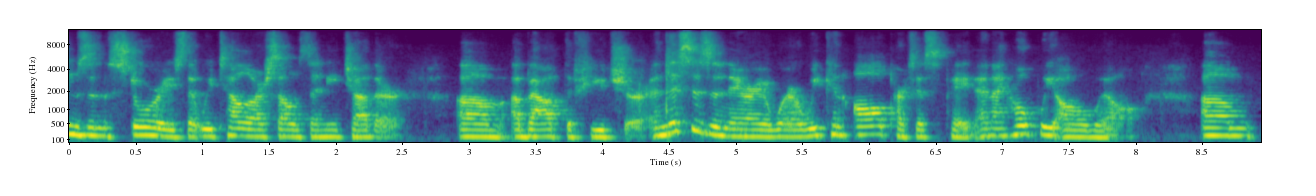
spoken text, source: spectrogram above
memes and the stories that we tell ourselves and each other um, about the future. And this is an area where we can all participate, and I hope we all will. Um,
